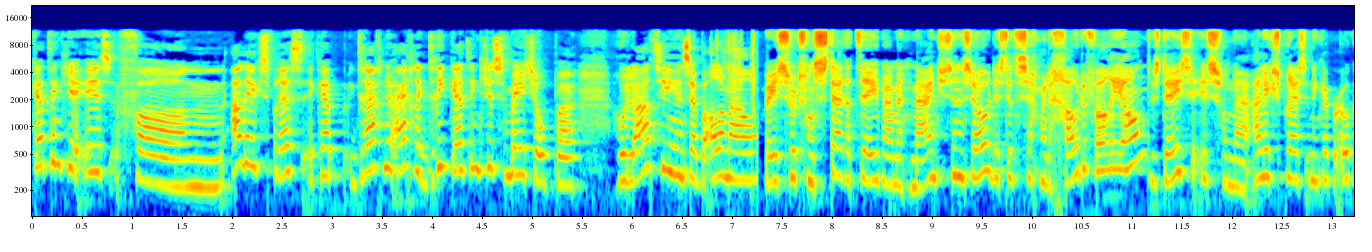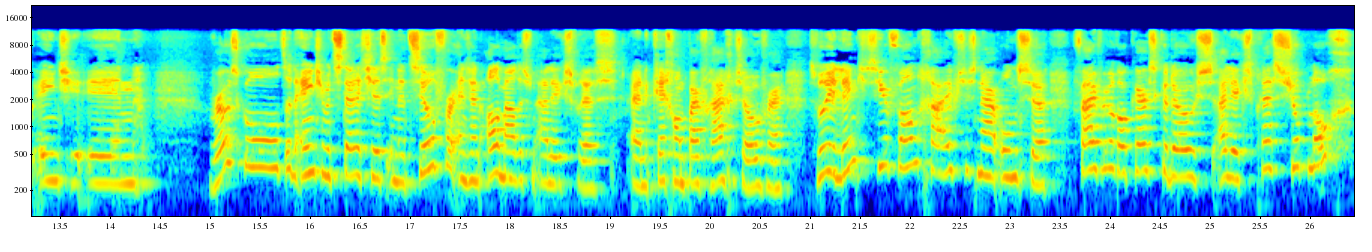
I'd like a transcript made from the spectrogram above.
kettingje is van AliExpress. Ik, heb, ik draag nu eigenlijk drie kettingjes een beetje op uh, roulatie. En ze hebben allemaal een beetje een soort van sterrenthema met maandjes en zo. Dus dit is zeg maar de gouden variant. Dus deze is van uh, AliExpress. En ik heb er ook eentje in rose gold en eentje met sterretjes in het zilver. En zijn allemaal dus van AliExpress. En ik kreeg gewoon een paar vragen over. Dus wil je linkjes hiervan? Ga eventjes naar onze 5 euro kerstcadeaus AliExpress shoplog.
